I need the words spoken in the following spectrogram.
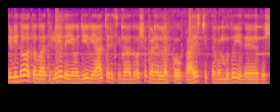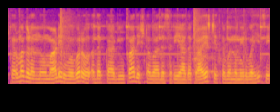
ತಿಳಿದೋ ಅಥವಾ ತಿಳಿಯದೆಯೋ ಜೀವಿ ಆಚರಿಸಿದ ದೋಷಗಳೆಲ್ಲಕ್ಕೂ ಪ್ರಾಯಶ್ಚಿತ್ತವೆಂಬುದು ಇದೆ. ದುಷ್ಕರ್ಮಗಳನ್ನು ಮಾಡಿರುವವರು ಅದಕ್ಕಾಗಿ ಉಪಾದಿಷ್ಟವಾದ ಸರಿಯಾದ ಪ್ರಾಯಶ್ಚಿತ್ತವನ್ನು ನಿರ್ವಹಿಸಿ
